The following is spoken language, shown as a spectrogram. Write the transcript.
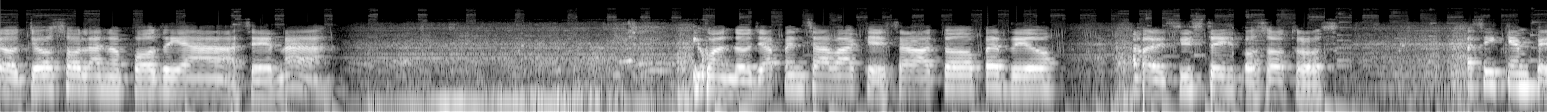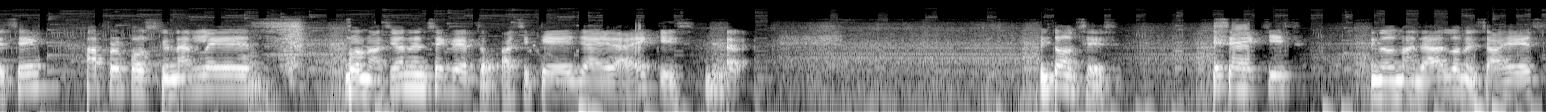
Pero yo sola no podía hacer nada. Y cuando ya pensaba que estaba todo perdido, aparecisteis vosotros. Así que empecé a proporcionarles información en secreto. Así que ella era X. Entonces, ese X que nos mandaba los mensajes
